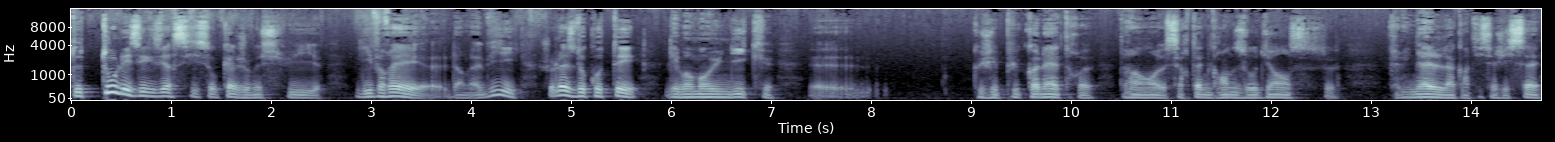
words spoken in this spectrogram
de tous les exercices auxquels je me suis livré euh, dans ma vie, je laisse de côté les moments uniques euh, que j'ai pu connaître dans certaines grandes audiences criminelles, quand il s'agissait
